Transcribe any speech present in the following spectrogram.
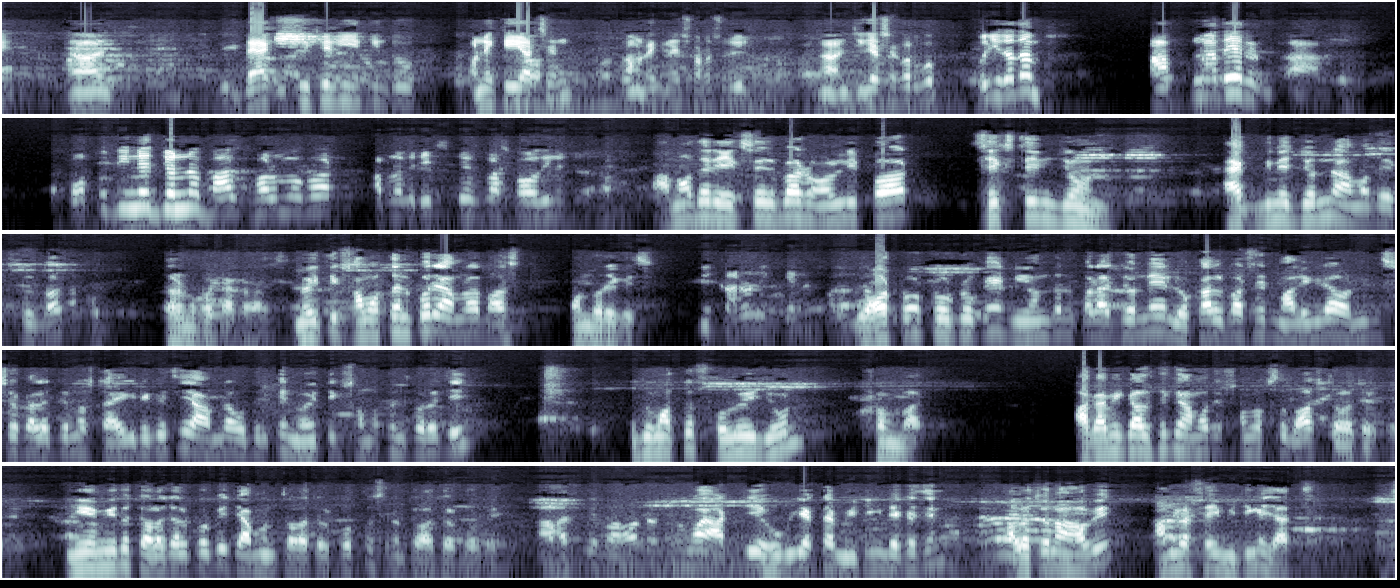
ব্যাগ পিঠে নিয়ে কিন্তু অনেকেই আছেন। আমরা এখানে সরাসরি জিজ্ঞাসা করব। বলছি, দাদা, আপনাদের কতদিনের জন্য বাস, ধর্মঘট? আপনাদের এক্সপ্রেস বাস কতদিনের জন্য? আমাদের express bus only for sixteen June একদিনের জন্য আমাদের এক্সপ্রেস বাস ধর্মঘট রাখা হয়। নৈতিক সমর্থন করে আমরা বাস বন্ধ রেখেছি। অটো টোটোকে নিয়ন্ত্রণ করার জন্য লোকাল বাসের মালিকরা অনির্দিষ্টকালের জন্য স্ট্রাইক রেখেছি। আমরা ওদেরকে নৈতিক সমর্থন করেছি শুধুমাত্র ষোলোই জুন সোমবার। আগামীকাল থেকে আমাদের সমস্ত বাস চলাচল করবে। নিয়মিত চলাচল করবে যেমন চলাচল করতো সেরকম চলাচল করবে। আজকে বারোটার সময় আটটি হুগলি একটা মিটিং ডেকেছেন আলোচনা হবে আমরা সেই মিটিংয়ে যাচ্ছি।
